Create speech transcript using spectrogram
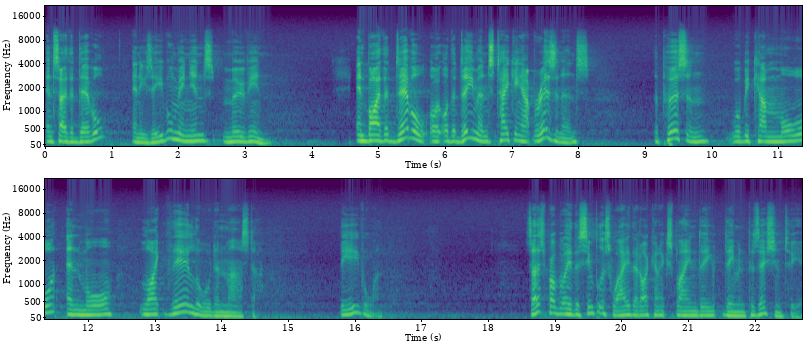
And so the devil and his evil minions move in. And by the devil or, or the demons taking up residence, the person will become more and more like their Lord and Master, the evil one. So that's probably the simplest way that I can explain de- demon possession to you.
